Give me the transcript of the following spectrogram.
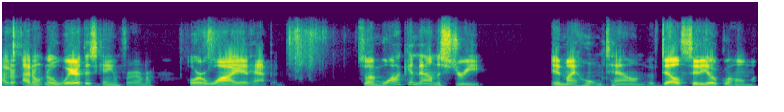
I don't I don't know where this came from or why it happened. So I'm walking down the street in my hometown of Del City, Oklahoma,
